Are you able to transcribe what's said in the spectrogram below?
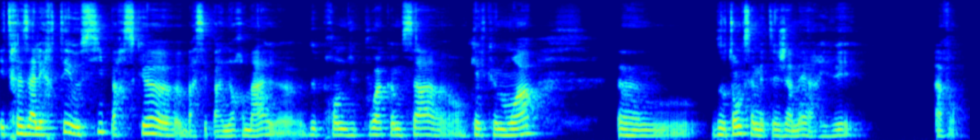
et très alertés aussi parce que euh, bah, c'est pas normal de prendre du poids comme ça en quelques mois, d'autant que ça m'était jamais arrivé avant.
